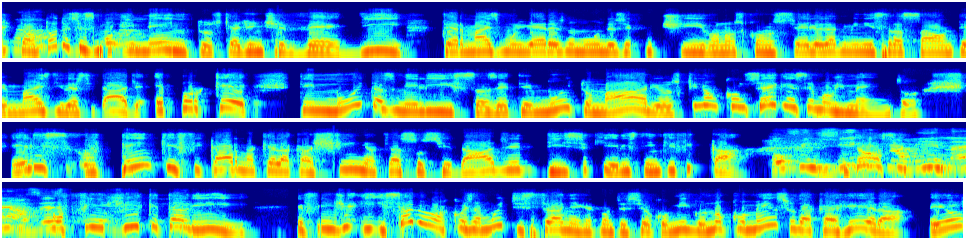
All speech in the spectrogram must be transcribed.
Então, todos esses movimentos que a gente vê de ter mais mulheres no mundo executivo, nos conselhos de administração, ter mais diversidade, é porque tem muitas Melissas e tem muito Mários que não conseguem esse movimento. Eles têm que ficar naquela caixinha que a sociedade disse que eles têm que ficar. Ou fingir então, que está assim, ali, né? Às vezes... Ou fingir que está ali. E, fingir, e, e sabe uma coisa muito estranha que aconteceu comigo? No começo da carreira, eu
